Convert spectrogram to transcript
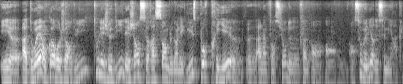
Et euh, à Douai, encore aujourd'hui, tous les jeudis, les gens se rassemblent dans l'église pour prier euh, euh, à l'intention de, en, en, souvenir de ce miracle,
